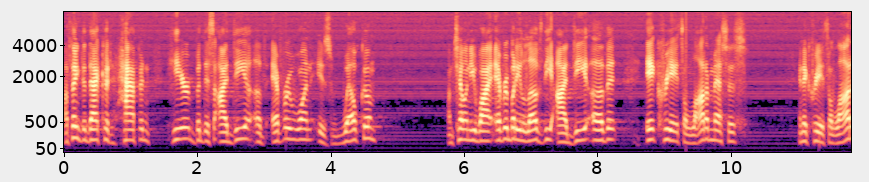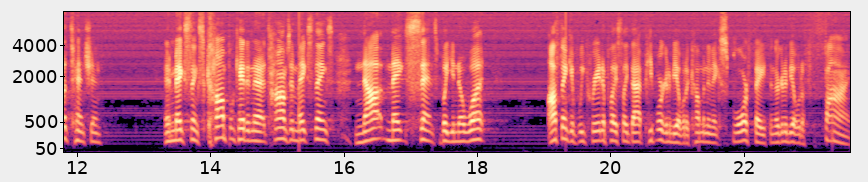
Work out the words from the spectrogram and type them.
I think that that could happen here, but this idea of everyone is welcome, I'm telling you why everybody loves the idea of it. It creates a lot of messes and it creates a lot of tension and makes things complicated and at times it makes things not make sense. But you know what? I think if we create a place like that, people are going to be able to come in and explore faith and they're going to be able to find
